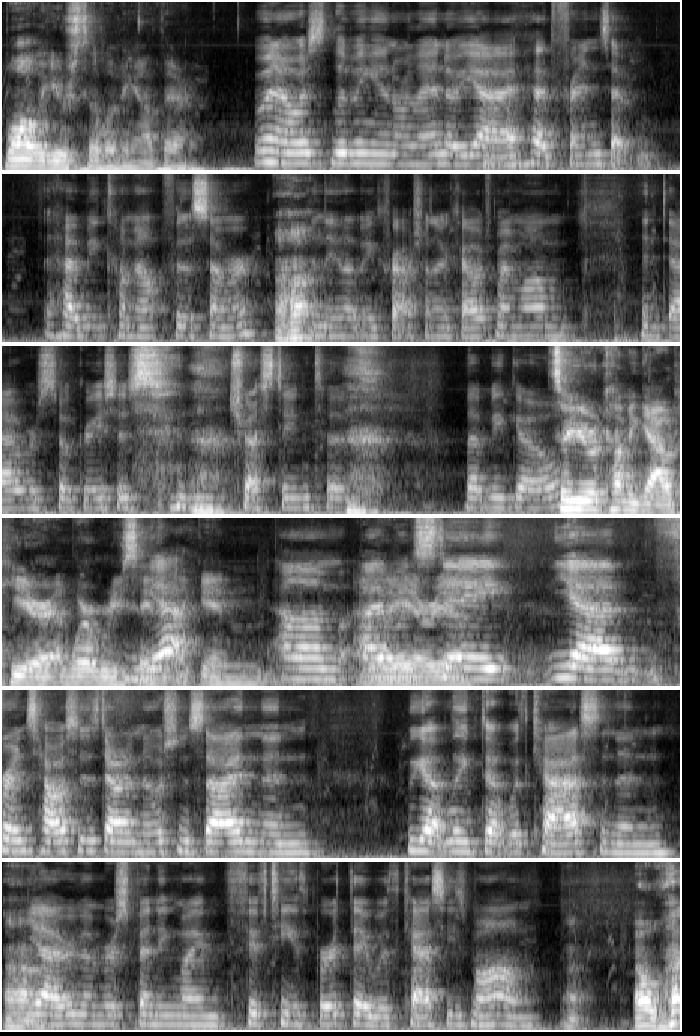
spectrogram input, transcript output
While you were still living out there. When I was living in Orlando, yeah, I had friends that had me come out for the summer, Uh-huh. and they let me crash on their couch. My mom and dad were so gracious and trusting to let me go. So you were coming out here, and where were you staying? Yeah. Like in Um, I would area? stay, yeah, friends' houses down in Oceanside, and then we got linked up with Cass, and then Uh-huh. yeah, I remember spending my fifteenth birthday with Cassie's mom. Oh wow.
